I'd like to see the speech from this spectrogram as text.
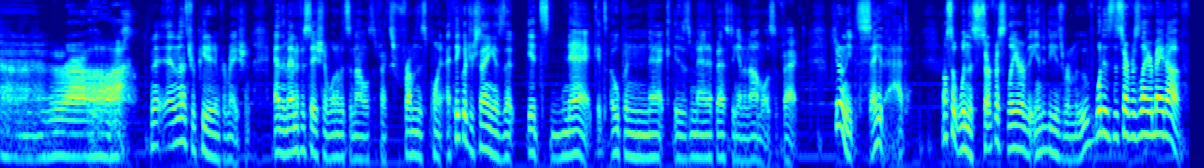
And that's repeated information. And the manifestation of one of its anomalous effects from this point. I think what you're saying is that its neck its open neck is manifesting an anomalous effect. But you don't need to say that also when the surface layer of the entity is removed what is the surface layer made of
